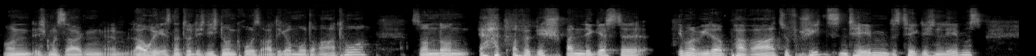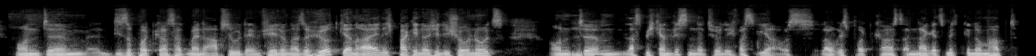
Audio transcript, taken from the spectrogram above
Und ich muss sagen, ähm, Lauri ist natürlich nicht nur ein großartiger Moderator, sondern er hat auch wirklich spannende Gäste immer wieder parat zu verschiedensten Themen des täglichen Lebens. Und ähm, dieser Podcast hat meine absolute Empfehlung. Also hört gern rein. Ich packe ihn euch in die Show Notes und mhm. ähm, lasst mich gern wissen natürlich, was ihr aus Lauris Podcast an Nuggets mitgenommen habt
